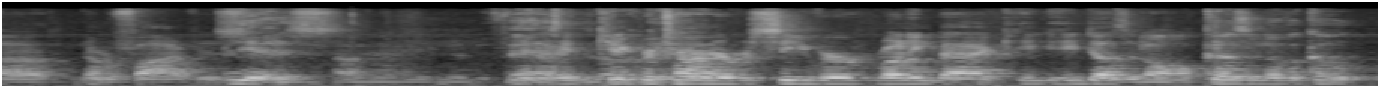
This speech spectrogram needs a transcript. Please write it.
uh, number five, is, Yes. is Oh, yeah, he good. you know, Fast he- as kick returner, receiver, running back. He, he does it all. cousin of a coat.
